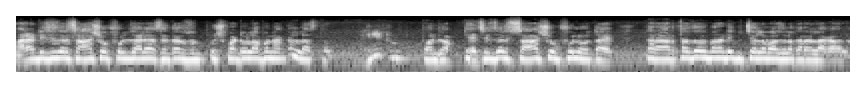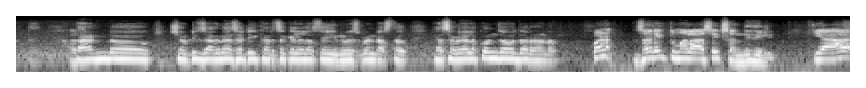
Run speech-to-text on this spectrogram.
मराठीचे जर सहा शो फुल झाले असते तर पुष्पा टूला आपण हाकललं असतं. पण त्याचे जर सहा शो फुल होत आहेत तर अर्थातच मराठी पिक्चरला बाजूला करायला लागावं लागतंय. कारण शेवटी जगण्यासाठी खर्च केलेलं असतं इन्व्हेस्टमेंट असतं. या सगळ्याला कोण जबाबदार राहणार? पण जर एक तुम्हाला असं एक संधी दिली की या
